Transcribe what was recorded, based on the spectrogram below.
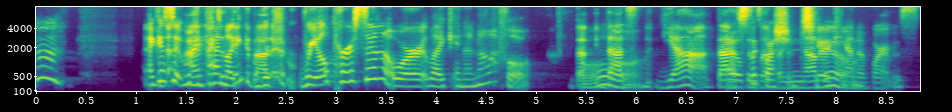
Hmm. I guess it would depend, like, about it. real person or like in a novel. That, oh, that's yeah. That that's opens the question up another too. can of worms.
